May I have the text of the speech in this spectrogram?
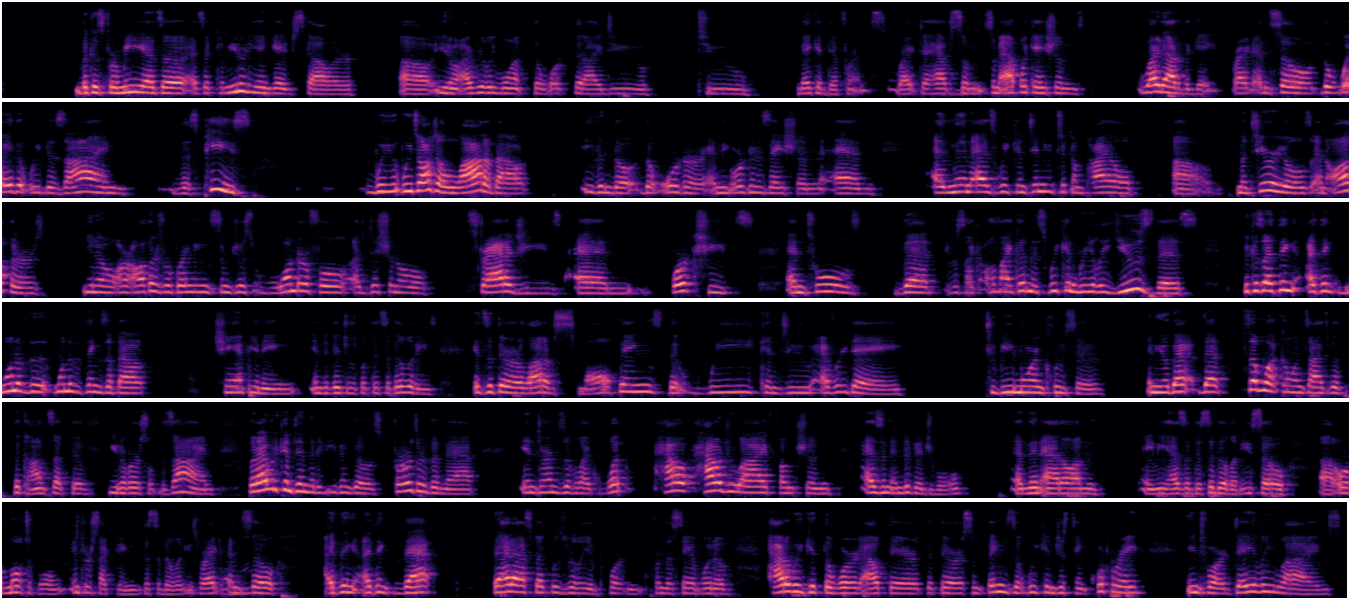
because for me as a as a community engaged scholar uh, you know, I really want the work that I do to make a difference, right? To have some some applications right out of the gate, right? And so the way that we designed this piece, we we talked a lot about even the the order and the organization and and then as we continued to compile uh, materials and authors you know our authors were bringing some just wonderful additional strategies and worksheets and tools that it was like oh my goodness we can really use this. Because i think i think one of the one of the things about championing individuals with disabilities is that there are a lot of small things that we can do every day to be more inclusive and you know that that somewhat coincides with the concept of universal design but i would contend that it even goes further than that in terms of like what how how do i function as an individual, and then add on Amy has a disability, so uh, or multiple intersecting disabilities, right? Mm-hmm. And so I think I think that that aspect was really important from the standpoint of how do we get the word out there that there are some things that we can just incorporate into our daily lives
